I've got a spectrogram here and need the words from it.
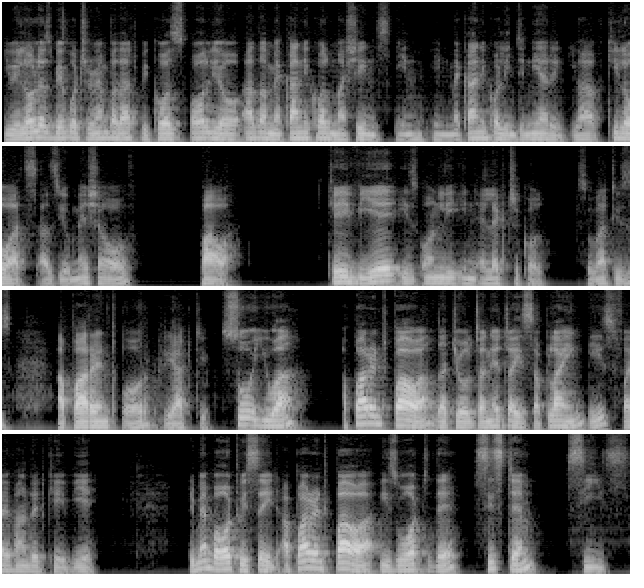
You will always be able to remember that because all your other mechanical machines in, in mechanical engineering, you have kilowatts as your measure of power. kVA is only in electrical. So that is apparent or reactive. So your apparent power that your alternator is supplying is 500 kVA. Remember what we said, apparent power is what the system sees.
